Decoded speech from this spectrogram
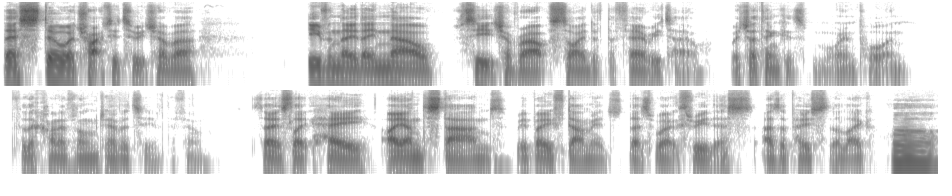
they're still attracted to each other, even though they now see each other outside of the fairy tale, which I think is more important for the kind of longevity of the film. So it's like, hey, I understand. We're both damaged. Let's work through this, as opposed to the like, oh,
